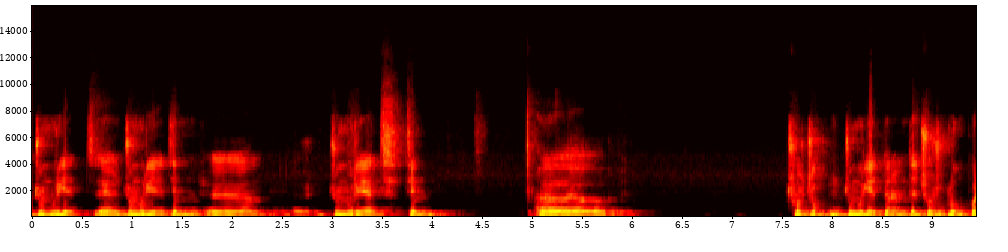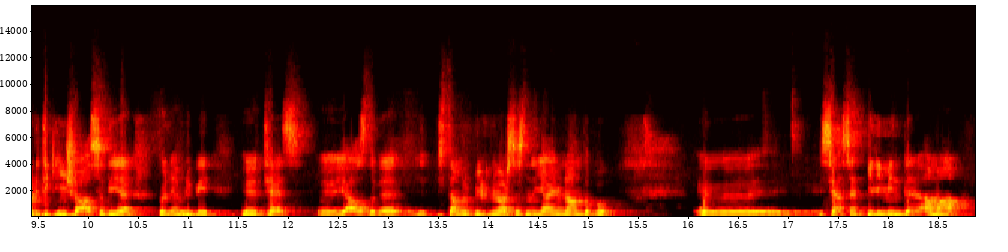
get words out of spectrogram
Cumhuriyet e, Cumhuriyet'in e, Cumhuriyet'in e, çocuk Cumhuriyet döneminde çocukluğun politik inşası diye önemli bir e, tez e, yazdı ve İstanbul Bilgi Üniversitesi'nde yayınlandı bu. E, siyaset biliminde ama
